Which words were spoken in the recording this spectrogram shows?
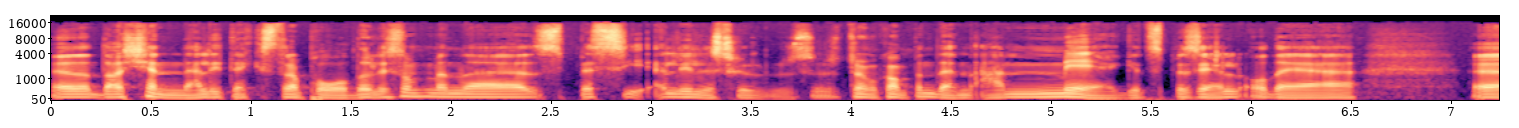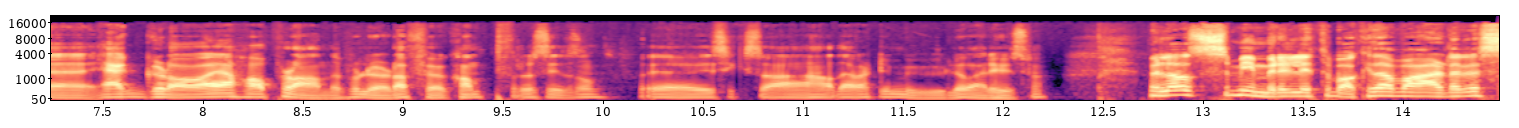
Eh, Da kjenner jeg litt ekstra på det, liksom. Men uh, Lillestrøm-kampen, den er meget spesiell, og det eh, Jeg er glad jeg har planer på lørdag før kamp, for å si det sånn. Eh, Hvis ikke så hadde jeg vært umulig å være i huset med. Men La oss mimre litt tilbake. da Hva er deres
